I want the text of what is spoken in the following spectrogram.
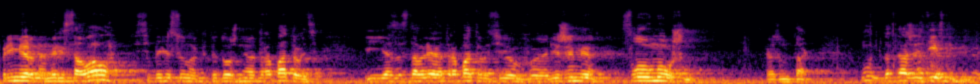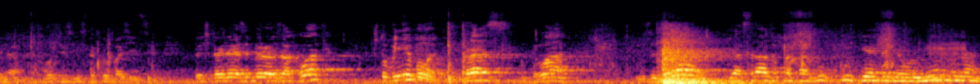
примерно нарисовал себе рисунок, ты должен ее отрабатывать. И я заставляю отрабатывать ее в режиме slow motion, скажем так. Ну, да- даже здесь, например, да, вот из, из такой позиции. То есть, когда я забираю захват, чтобы не было раз, два, забираю, я сразу прохожу, пусть я это делаю медленно,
